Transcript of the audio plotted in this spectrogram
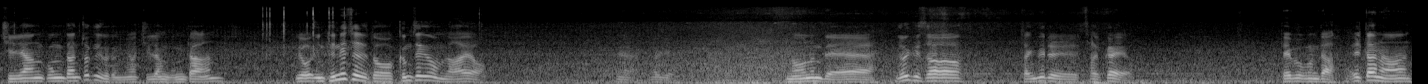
질량공단 쪽이거든요 질량공단. 요 인터넷에도 검색해보면 나와요. 네, 여기. 나오는데 여기서 장비를 살 거예요. 대부분 다. 일단은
